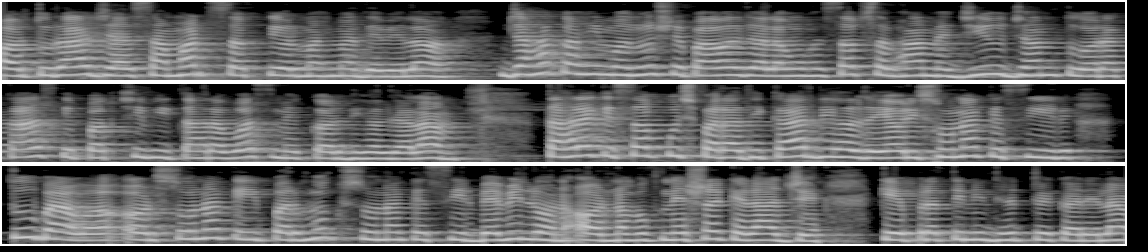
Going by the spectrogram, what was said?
और तू राजा सामर्थ्य शक्ति और महिमा देवेला। जहाँ कहीं मनुष्य पावल जाला वहाँ सब सभा में जीव, जंतु और आकाश के पक्षी भी तहरा वश में कर दिहल जाला तहरा के सब कुछ पर अधिकार दिहल जाए और सोना के सिर तू बावा और सोना के प्रमुख सोना के सिर बेबीलोन और नबुकनेश्वर के राज्य के प्रतिनिधित्व करेला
